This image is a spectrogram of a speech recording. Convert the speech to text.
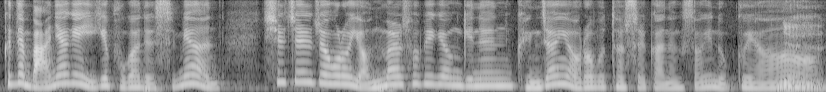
근데 만약에 이게 부과됐으면 실질적으로 연말 소비 경기는 굉장히 얼어붙었을 가능성이 높고요. 예.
